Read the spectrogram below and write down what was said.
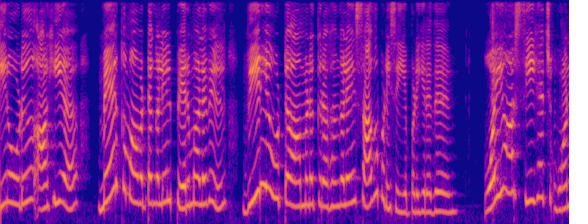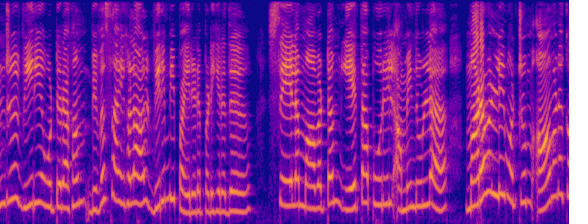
ஈரோடு ஆகிய மேற்கு மாவட்டங்களில் பெருமளவில் வீரிய ஓட்டு ஆமணக்கு ரகங்களே சாகுபடி செய்யப்படுகிறது. ஒய்ஆர்சிஹெச் ஒன்று வீரிய ஒட்டு ரகம் விவசாயிகளால் விரும்பி பயிரிடப்படுகிறது. சேலம் மாவட்டம் ஏத்தாப்பூரில் அமைந்துள்ள மரவள்ளி மற்றும் ஆமணக்கு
